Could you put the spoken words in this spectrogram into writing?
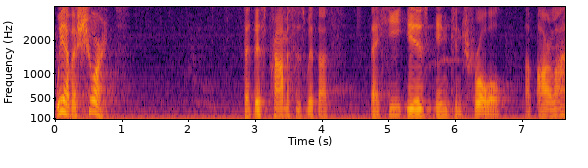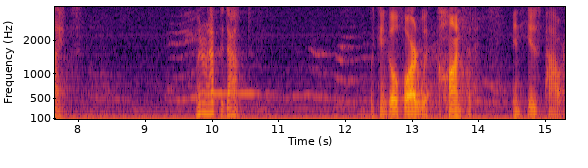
we have assurance that this promise is with us, that he is in control of our lives. We don't have to doubt. We can go forward with confidence in His power.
